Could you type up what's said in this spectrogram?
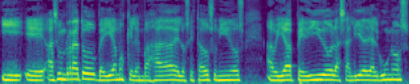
Y eh, hace un rato veíamos que la Embajada de los Estados Unidos había pedido la salida de algunos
